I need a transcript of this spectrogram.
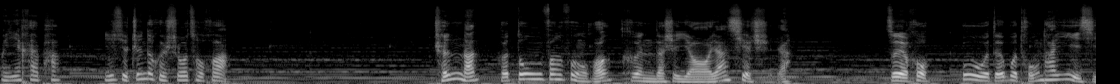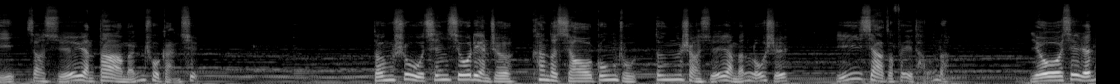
我一害怕，也许真的会说错话。”陈南和东方凤凰恨的是咬牙切齿啊，最后不得不同他一起向学院大门处赶去。等数千修炼者看到小公主登上学院门楼时，一下子沸腾了，有些人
